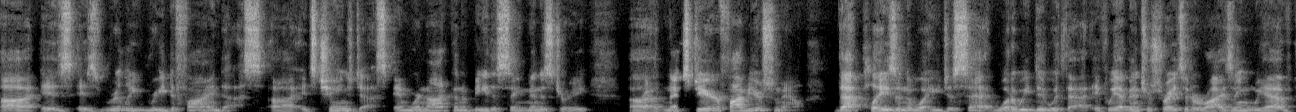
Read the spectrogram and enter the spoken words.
uh, is is really redefined us. Uh, it's changed us, and we're not going to be the same industry uh, right. next year, five years from now that plays into what you just said. What do we do with that? If we have interest rates that are rising, we have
